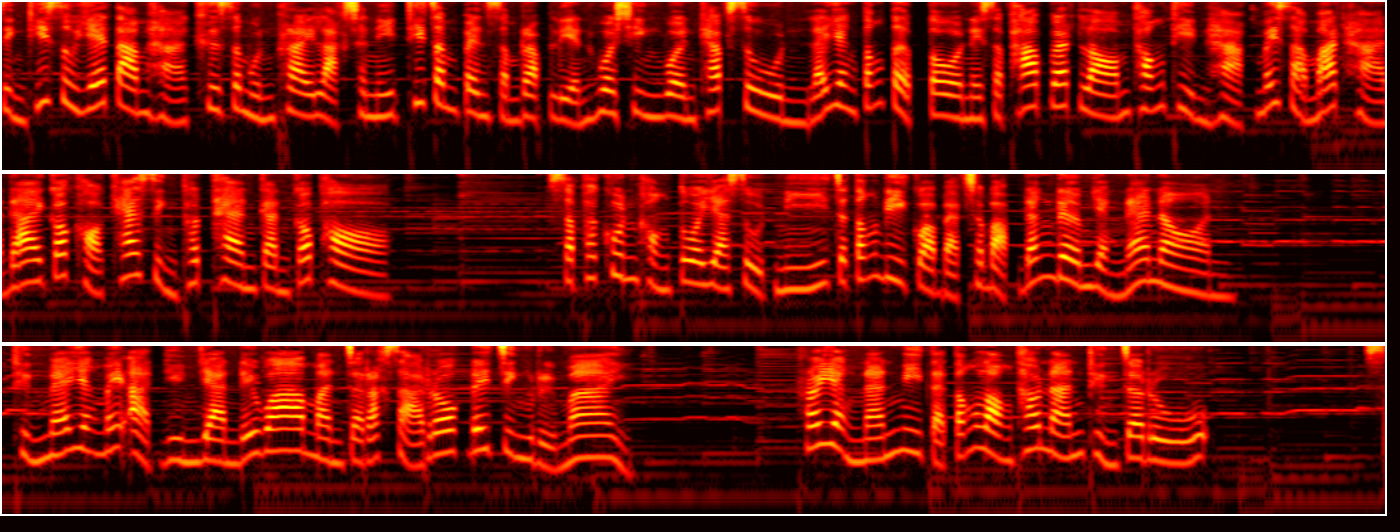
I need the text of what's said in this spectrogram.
สิ่งที่ซูเย่ตามหาคือสมุนไพรหลักชนิดที่จำเป็นสำหรับเหรียญหัวชิงเวิร์นแคปซูล และยังต้องเติบโตในสภาพแวดล้อมท้องถิ่นหากไม่สามารถหาได้ก็ขอแค่สิ่งทดแทนกันก็พอสรรพคุณของตัวยาสูตรนี้จะต้องดีกว่าแบบฉบับดั้งเดิมอย่างแน่นอน ถึงแม้ยังไม่อาจยืนยันได้ว่ามันจะรักษาโรคได้จริงหรือไม่ เพราะอย่างนั้นมีแต่ต้องลองเท่านั้นถึงจะรู้ ส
